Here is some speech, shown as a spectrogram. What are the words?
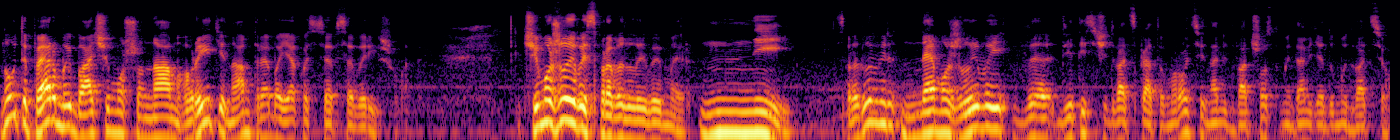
Ну, тепер ми бачимо, що нам горить і нам треба якось це все вирішувати. Чи можливий справедливий мир? Ні. Справедливий мир неможливий в 2025 році, навіть 26-му і навіть, я думаю, 27-му.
